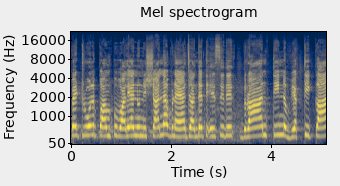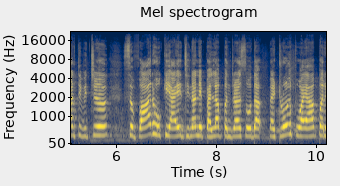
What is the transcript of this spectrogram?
ਪੈਟਰੋਲ ਪੰਪ ਵਾਲਿਆਂ ਨੂੰ ਨਿਸ਼ਾਨਾ ਬਣਾਇਆ ਜਾਂਦਾ ਹੈ ਤੇ ਇਸੇ ਦੇ ਦੌਰਾਨ ਤਿੰਨ ਵਿਅਕਤੀ ਕਾਰ ਦੇ ਵਿੱਚ ਸਵਾਰ ਹੋ ਕੇ ਆਏ, ਜਿਨ੍ਹਾਂ ਨੇ ਪਹਿਲਾਂ 1500 ਦਾ ਪੈਟਰੋਲ ਪਵਾਇਆ, ਪਰ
